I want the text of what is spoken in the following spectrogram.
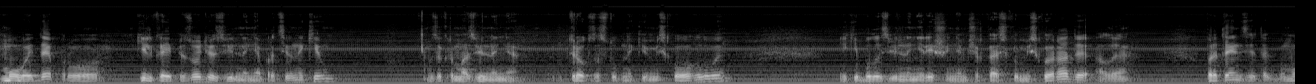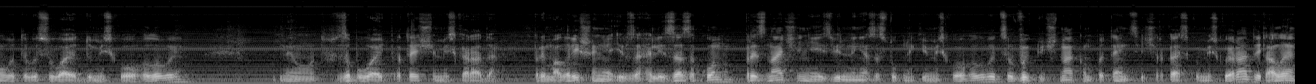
Мова йде про кілька епізодів звільнення працівників, зокрема звільнення трьох заступників міського голови, які були звільнені рішенням Черкаської міської ради, але претензії, так би мовити, висувають до міського голови. Е, От, забувають про те, що міська рада приймала рішення і взагалі за законом призначення і звільнення заступників міського голови це виключна компетенція Черкаської міської ради, але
